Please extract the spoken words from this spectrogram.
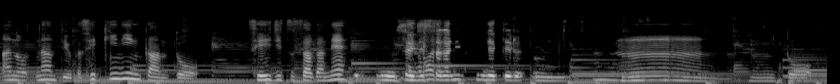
あのなんていうか責任感と誠実さがね。うん誠実さがね出てる。うん。うんうん、うんと。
